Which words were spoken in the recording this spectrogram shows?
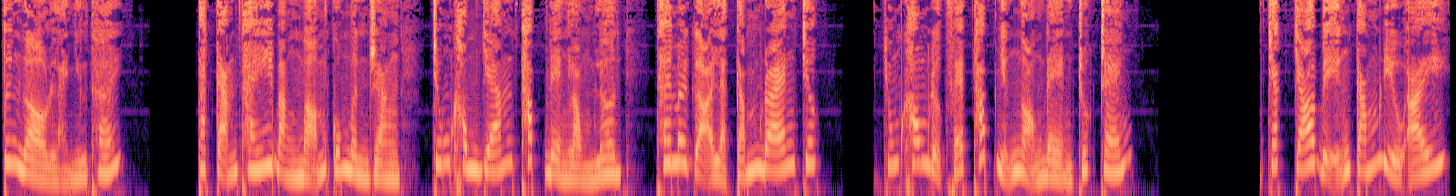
tôi ngờ là như thế. Ta cảm thấy bằng mõm của mình rằng chúng không dám thắp đèn lồng lên, thế mới gọi là cấm đoán chứ chúng không được phép thắp những ngọn đèn trước trán. Chắc chó biển cấm điều ấy.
